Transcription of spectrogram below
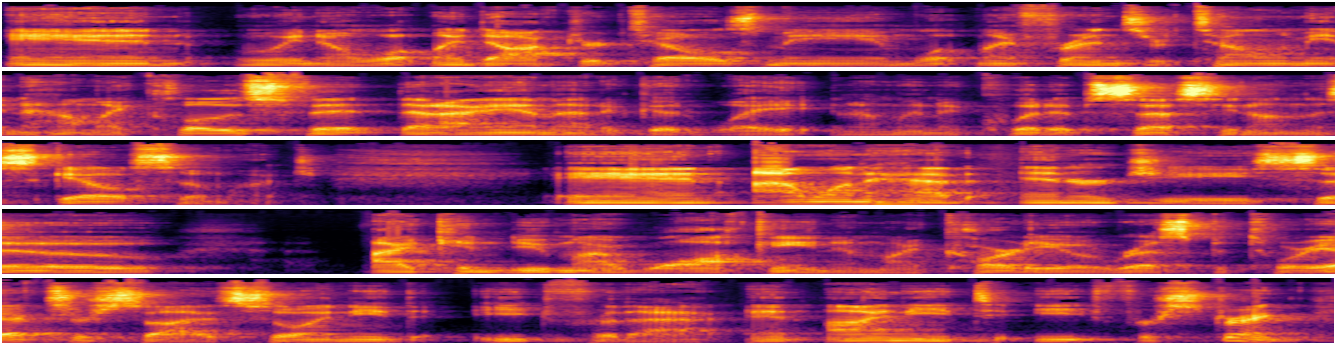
and you know what my doctor tells me and what my friends are telling me and how my clothes fit that I am at a good weight and I'm going to quit obsessing on the scale so much. And I want to have energy so I can do my walking and my cardio respiratory exercise. So I need to eat for that and I need to eat for strength.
